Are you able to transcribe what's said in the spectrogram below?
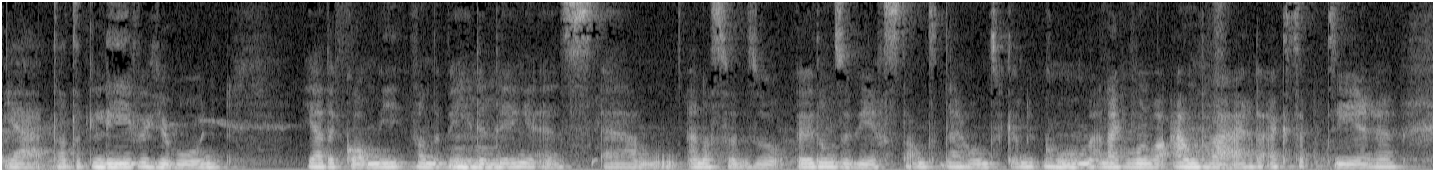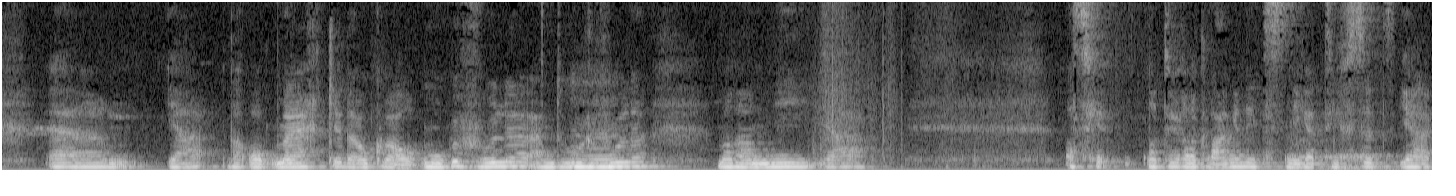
ja, dat het leven gewoon ja, de combi van de beide Mhm. dingen is. Ehm, en als we zo uit onze weerstand daar rond kunnen komen. Mhm. En dat gewoon wat aanvaarden, accepteren. Ehm, ja, dat opmerken, dat ook wel mogen voelen en doorvoelen. Maar dan niet, ja... Als je natuurlijk lang in iets negatiefs zit, ja,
